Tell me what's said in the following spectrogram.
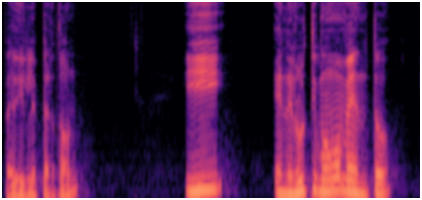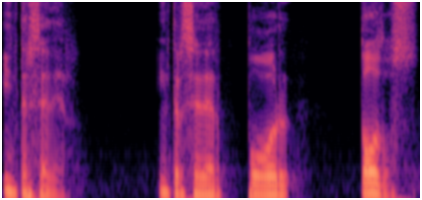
pedirle perdón. Y en el último momento, interceder. Interceder por todos.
